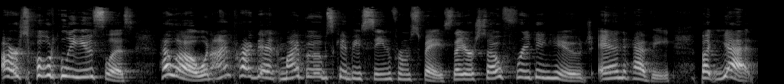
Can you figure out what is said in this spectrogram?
are totally useless. Hello, when I'm pregnant, my boobs can be seen from space. They are so freaking huge and heavy, but yet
